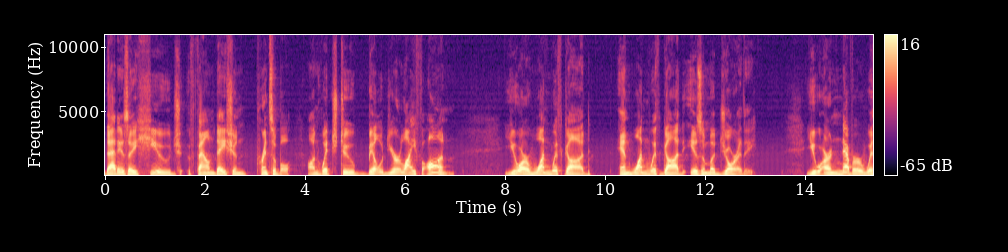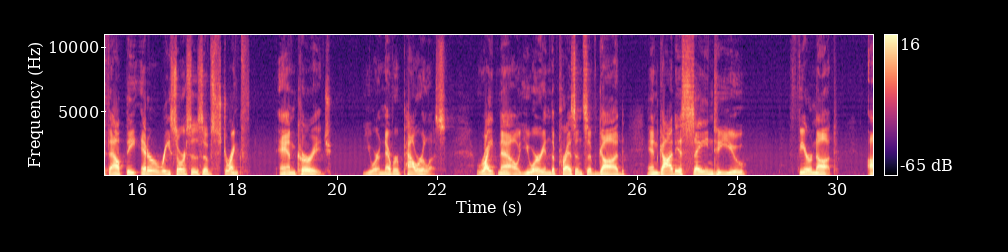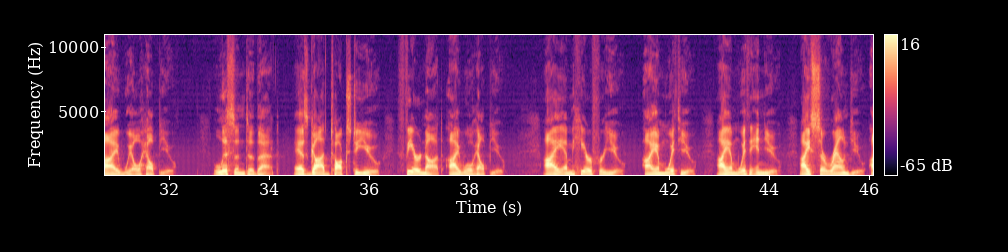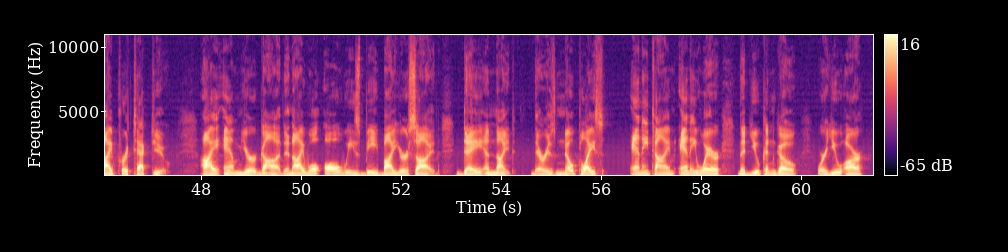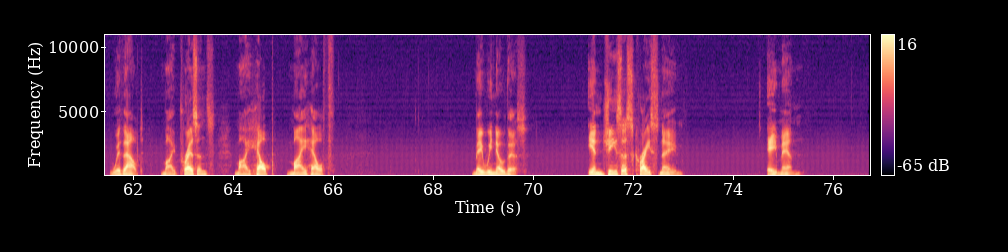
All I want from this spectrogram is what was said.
That is a huge foundation principle on which to build your life on. You are one with God, and one with God is a majority. You are never without the inner resources of strength and courage. You are never powerless. Right now, you are in the presence of God, and God is saying to you, Fear not, I will help you. Listen to that. As God talks to you, fear not, I will help you. I am here for you. I am with you. I am within you. I surround you. I protect you. I am your God, and I will always be by your side, day and night. There is no place anytime, anywhere that you can go where you are without my presence, my help, my health. May we know this. In Jesus Christ's name, amen.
